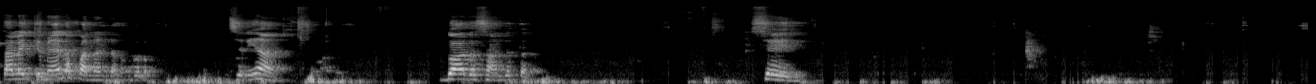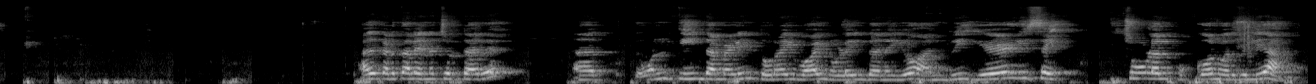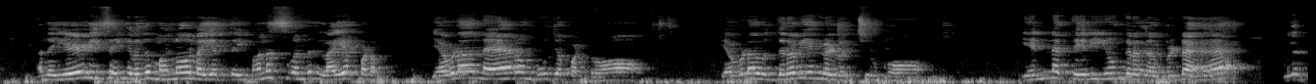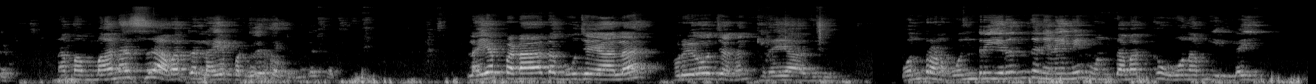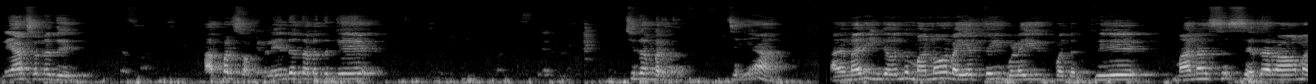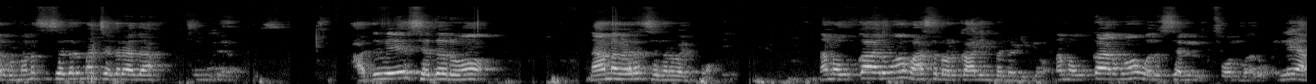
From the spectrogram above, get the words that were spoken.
தலைக்கு மேலே பன்னெண்டு அங்குலம். சரியா? துவாதசாந்தத்தனம் சரி. அதுக்கு அடுத்தால என்ன சொல்லிட்டாரு? ஒன் தீந்தமிழின் துறைவாய் நுழைந்தனையோ அன்றி ஏழிசை சூழல் புக்கோன்னு வருது இல்லையா? அந்த ஏழிசைங்கிறது மனோலயத்தை மனசு வந்து லயப்படும். எவ்வளோ நேரம் பூஜை பண்ணுறோம் எவ்வளவு திரவியங்கள் வச்சுருக்கோம்? என்ன தெரியுங்கிறத விட நம்ம மனசு அவர்கிட்ட லயப்பட்டு லயப்படாத பூஜையால் பிரயோஜனம் கிடையாது. ஒன்றணும் ஒன்றியிருந்து நினைவின் உன் தமக்கு ஊனம் இல்லை. இல்லையா சொன்னது? அப்பர் சுவாமிகள் எந்த தலத்துக்கு? சிதம்பரத்துக்கு. சரியா? அது மாதிரி இங்கே வந்து மனோலயத்தை விளைவிப்பதற்கு மனசு செதறாமல் இருக்கும். மனசு செதறுமா செதறாதா? அதுவே செதறும். நாம் வேற செதற வைப்போம். நம்ம உட்காருவோம் வாசல் ஒரு காலிங் பெல் அடிக்கும். நம்ம உட்காருவோம் ஒரு செல் ஃபோன் வரும் இல்லையா?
